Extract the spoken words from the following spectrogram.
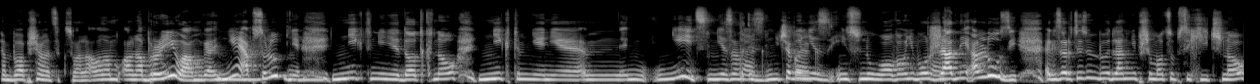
tam była przemoc seksualna. Ona, ona broniła, mówiła, nie, Mhm. absolutnie, nikt mnie nie dotknął, nikt mnie nie, mm, nic, nie za, Tak, z- niczego tak. nie zinsynuował, nie było Tak. żadnej aluzji. Egzorcyzmy były dla mnie przemocą psychiczną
